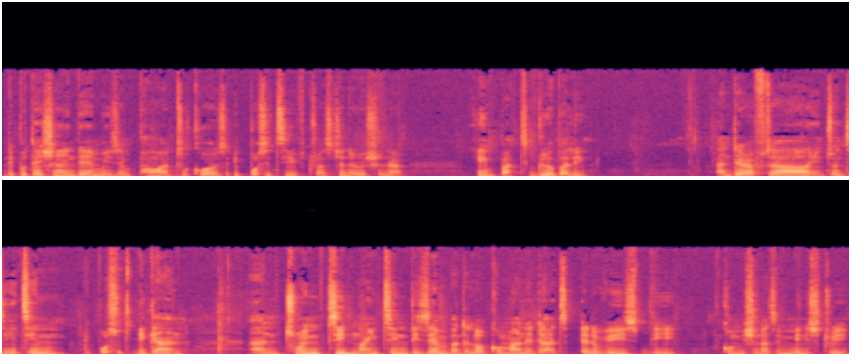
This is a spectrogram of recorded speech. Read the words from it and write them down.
the potential in them is empowered to cause a positive transgenerational impact globally. And thereafter, in 2018, the pursuit began. And 2019, December, the Lord commanded that Edelweiss be commissioned as a ministry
